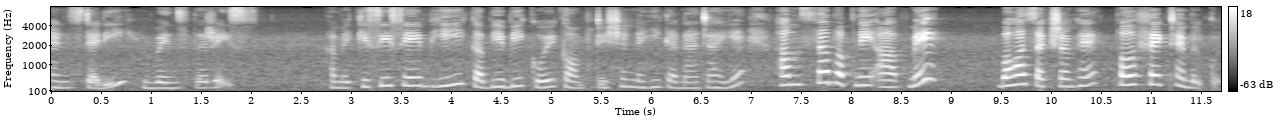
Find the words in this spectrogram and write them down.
and steady wins the race हमें किसी से भी कभी भी कोई कंपटीशन नहीं करना चाहिए। हम सब अपने आप में बहुत सक्षम हैं परफेक्ट हैं बिल्कुल।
